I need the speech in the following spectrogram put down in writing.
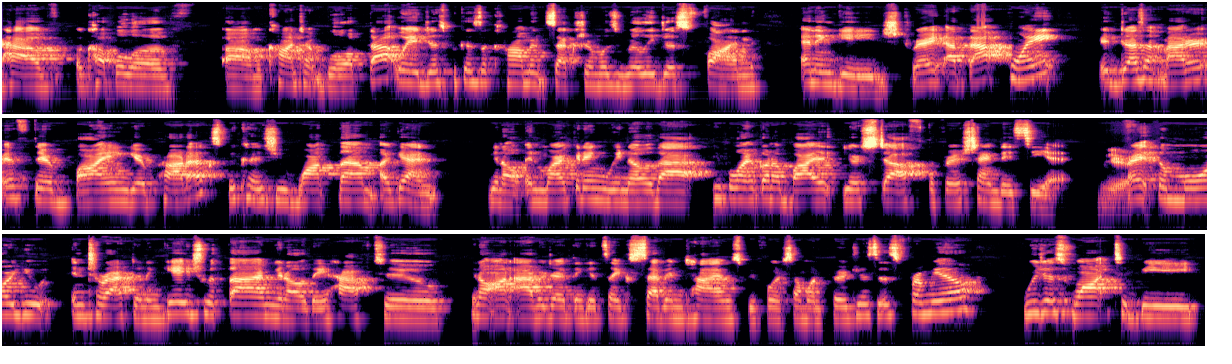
have a couple of um, content blow up that way just because the comment section was really just fun and engaged, right? At that point, it doesn't matter if they're buying your products because you want them, again, you know, in marketing, we know that people aren't going to buy your stuff the first time they see it. Yeah. Right. The more you interact and engage with them, you know, they have to, you know, on average, I think it's like seven times before someone purchases from you. We just want to be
